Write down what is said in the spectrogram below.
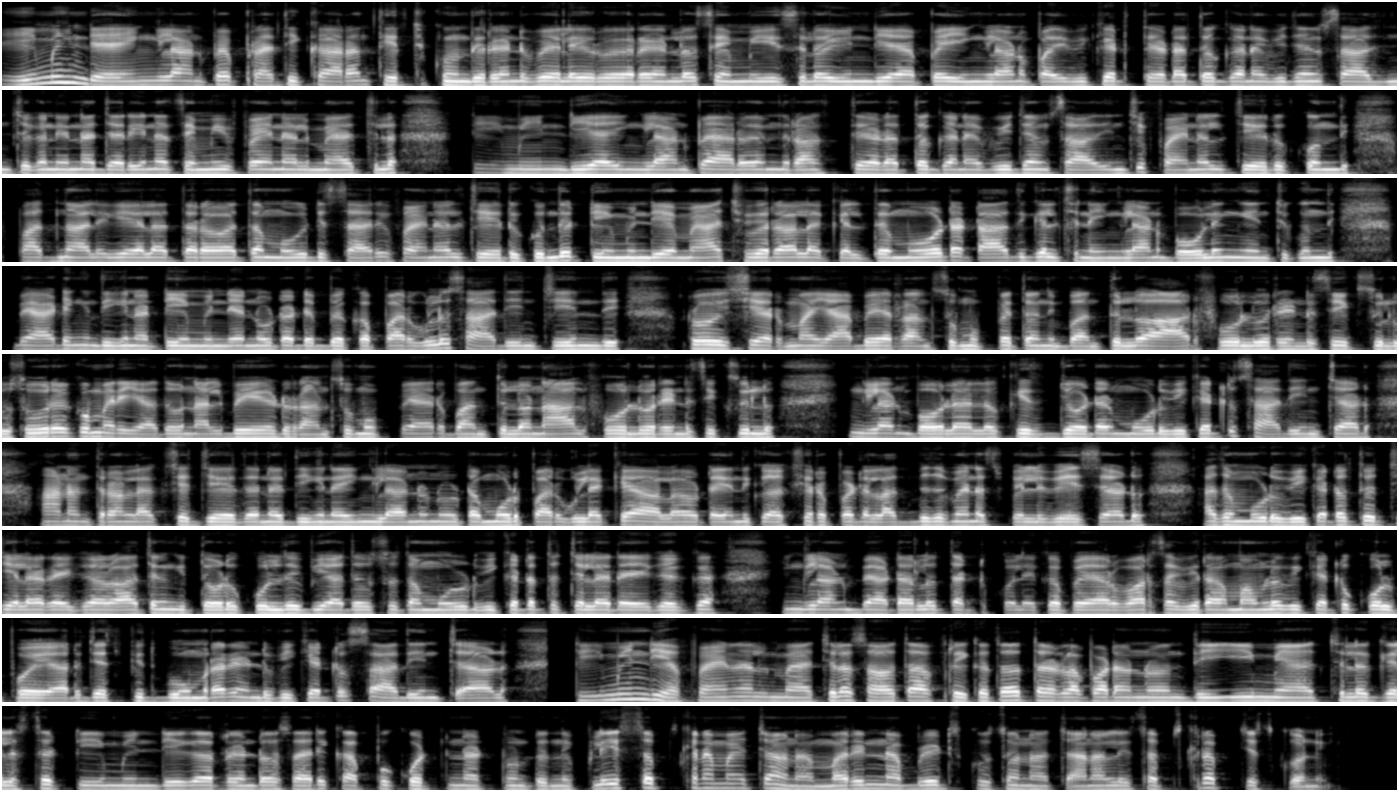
Team India ఇంగ్లాండ్పై ప్రతీకారం తీర్చుకుంది. రెండు వేల ఇరవై రెండులో సెమీస్లో ఇండియాపై ఇంగ్లాండ్ పది వికెట్ తేడాతో ఘన విజయం సాధించగా నిన్న జరిగిన సెమీఫైనల్ మ్యాచ్లో టీమిండియా ఇంగ్లాండ్పై అరవై ఎనిమిది రన్స్ తేడాతో ఘన విజయం సాధించి ఫైనల్ చేరుకుంది. పద్నాలుగేళ్ళ తర్వాత మొదటిసారి ఫైనల్ చేరుకుంది. టీమిండియా మ్యాచ్ వివరాలకెళ్తే మూట టాస్ గెలిచిన ఇంగ్లాండ్ బౌలింగ్ ఎంచుకుంది. బ్యాటింగ్ దిగిన టీమిండియా నూట డెబ్బై ఒక్క పరుగులు సాధించింది. రోహిత్ శర్మ యాభై రన్స్ ముప్పై తొమ్మిది బంతులు ఆరు ఫోర్లు రెండు సిక్స్లు సూర్యకుమార్ యాదవ్ నలభై ఏడు రన్స్ ముప్పై ముప్పై ఆరు బంతుల్లో నాలుగు ఫోర్లు రెండు సిక్స్లు. ఇంగ్లాండ్ బౌలర్లో కిస్ జోర్డన్ మూడు వికెట్లు సాధించాడు. అనంతరం లక్ష్య జయదన దిగిన ఇంగ్లాండ్ నూట మూడు పరుగులకే ఆల్అవుట్ అయింది. అక్షర పటేల్ అద్భుతమైన స్పెల్ వేశాడు. అతను మూడు వికెట్లతో చెలరేగాడు అతనికి తోడు కుల్దీప్ యాదవ్ సుతం మూడు వికెట్లతో చెలరేగగా ఇంగ్లాండ్ బ్యాటర్లు తట్టుకోలేకపోయారు. వరుస విరామంలో వికెట్లు కోల్పోయారు. జస్ప్రీత్ బుమ్రా రెండు వికెట్లు సాధించాడు. టీమిండియా ఫైనల్ మ్యాచ్లో సౌత్ ఆఫ్రికాతో తలపడనుంది ఈ మ్యాచ్లో గెలిస్తే టీమిండియా రెండోసారి cup కొట్టినట్టుంటుంది. Please subscribe my channel. మరిన్ని అప్డేట్స్ కోసం నా ఛానల్ని సబ్స్క్రైబ్ చేసుకోండి.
